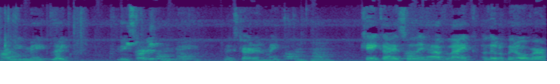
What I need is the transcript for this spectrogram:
probably May, like they started in May. They started in May. Mm-hmm. Okay, guys, so they have like a little bit over a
